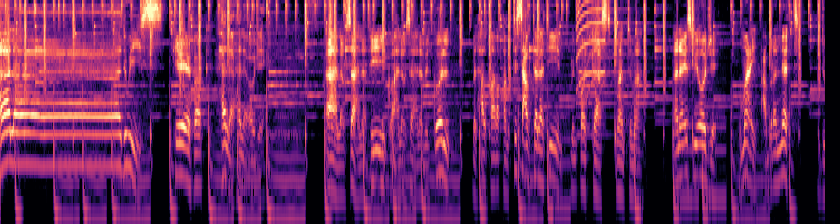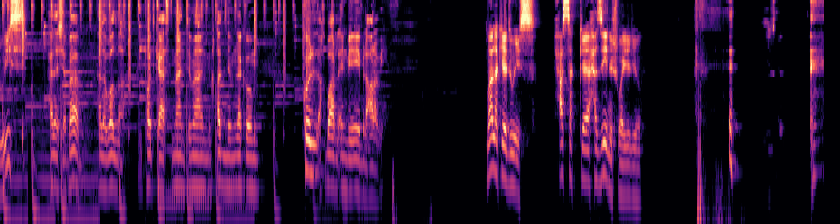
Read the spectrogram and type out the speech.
هلا دويس. كيفك؟ هلا هلا اوجي أهلا وسهلا فيك وأهلا وسهلا بالكل. بالحلقة رقم 39 من بودكاست Man to Man. أنا اسمي اوجي ومعي عبر النت دويس. هلا شباب هلا والله. البودكاست Man to Man بنقدم لكم كل أخبار ال NBA بالعربي. مالك يا دويس؟ حسك حزين شوي اليوم.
